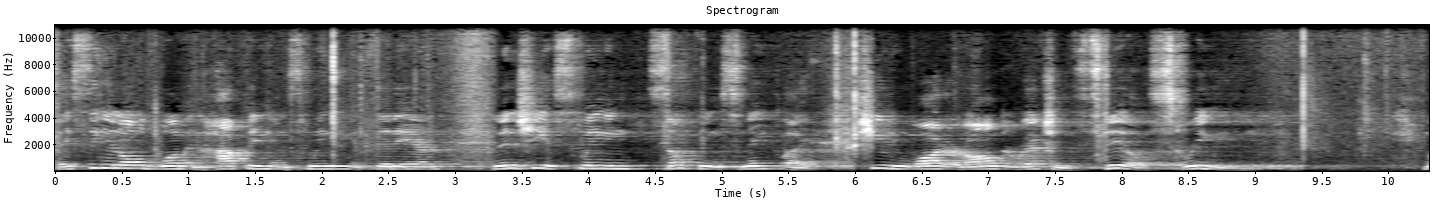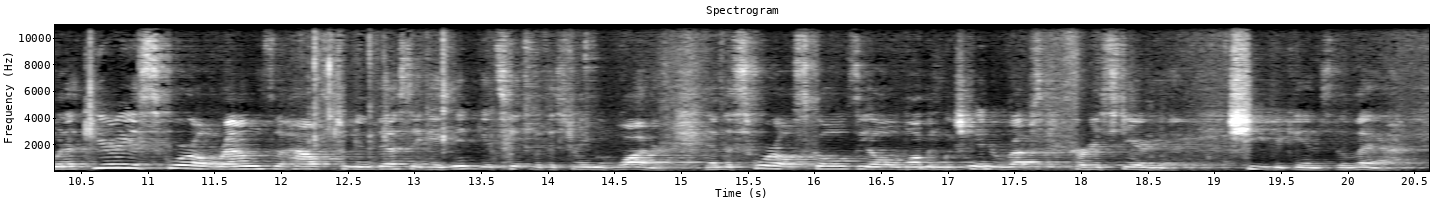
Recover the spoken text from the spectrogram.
They see an old woman hopping and swinging in thin air. Then she is swinging something snake like, shooting water in all directions, still screaming. When a curious squirrel rounds the house to investigate, it gets hit with a stream of water, and the squirrel scolds the old woman, which interrupts her hysteria. She begins to laugh.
